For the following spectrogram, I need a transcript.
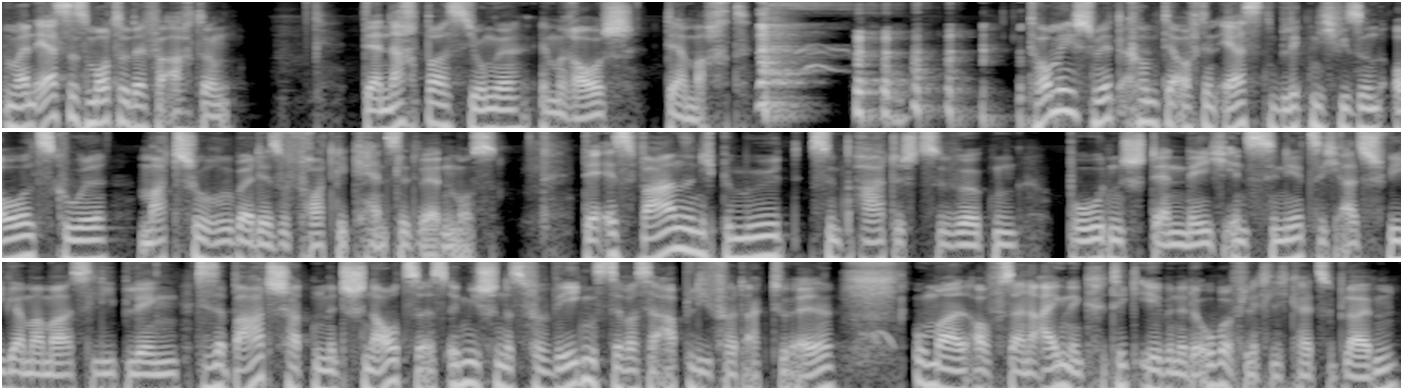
Mein erstes Motto der Verachtung. Der Nachbarsjunge im Rausch der Macht. Tommy Schmidt kommt ja auf den ersten Blick nicht wie so ein Oldschool Macho rüber, der sofort gecancelt werden muss. Der ist wahnsinnig bemüht, sympathisch zu wirken, bodenständig, inszeniert sich als Schwiegermamas Liebling. Dieser Bartschatten mit Schnauze ist irgendwie schon das Verwegenste, was er abliefert aktuell, um mal auf seiner eigenen Kritikebene der Oberflächlichkeit zu bleiben.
